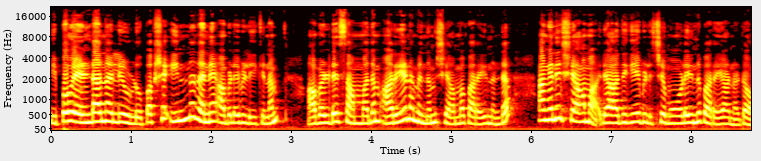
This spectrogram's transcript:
ഇപ്പോൾ വേണ്ടാന്നല്ലേ ഉള്ളൂ. പക്ഷേ ഇന്ന് തന്നെ അവളെ വിളിക്കണം. അവളുടെ സമ്മതം അറിയണമെന്നും ശ്യാമ പറയുന്നുണ്ട്. അങ്ങനെ ശ്യാമ രാധികയെ വിളിച്ച് മോളെ എന്ന് പറയാണ് കേട്ടോ.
